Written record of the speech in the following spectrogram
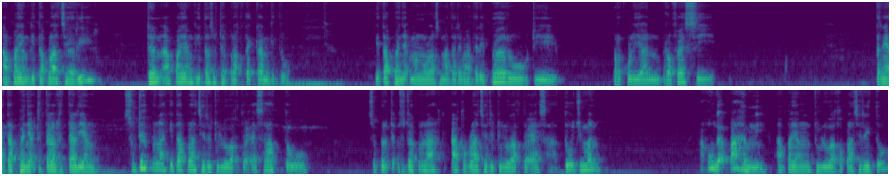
apa yang kita pelajari dan apa yang kita sudah praktekkan gitu. Kita banyak mengulas materi-materi baru di perkuliahan profesi. Ternyata banyak detail-detail yang sudah pernah kita pelajari dulu waktu S1, superd sudah pernah aku pelajari dulu waktu S1, cuman aku nggak paham nih, apa yang dulu aku pelajari itu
